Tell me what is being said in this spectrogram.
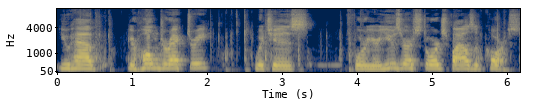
You have your home directory, which is for your user storage files, of course.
